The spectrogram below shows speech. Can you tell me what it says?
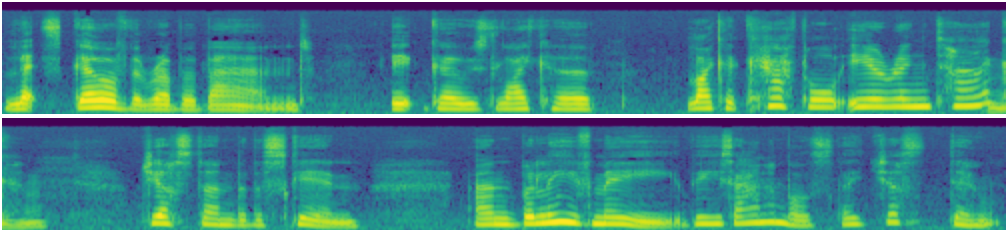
lets go of the rubber band. It goes like a like a cattle earring tag, Mm-hmm. just under the skin. And believe me, these animals they just don't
